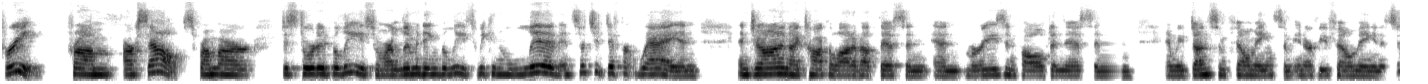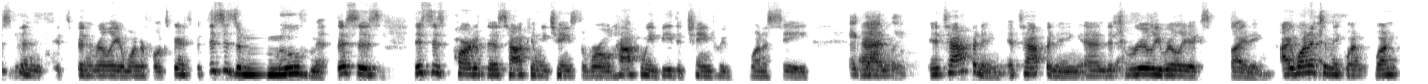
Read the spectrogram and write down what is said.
free from ourselves from our distorted beliefs from our limiting beliefs. We can live in such a different way. And and john and i talk a lot about this and and marie's involved in this and and we've done some filming some interview filming and it's just been it's been really a wonderful experience. But this is a movement. This is this is part of this. How can we change the world? How can we be the change we want to see exactly. it's happening it's happening and it's Yes. really really exciting. I wanted to make one one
